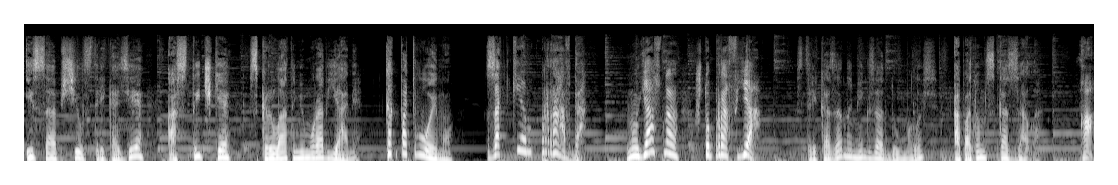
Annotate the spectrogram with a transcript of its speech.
и сообщил стрекозе о стычке с крылатыми муравьями. Как по-твоему, за кем правда? Ну, ясно, что прав я. Стрекоза на миг задумалась, а потом сказала. «А,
